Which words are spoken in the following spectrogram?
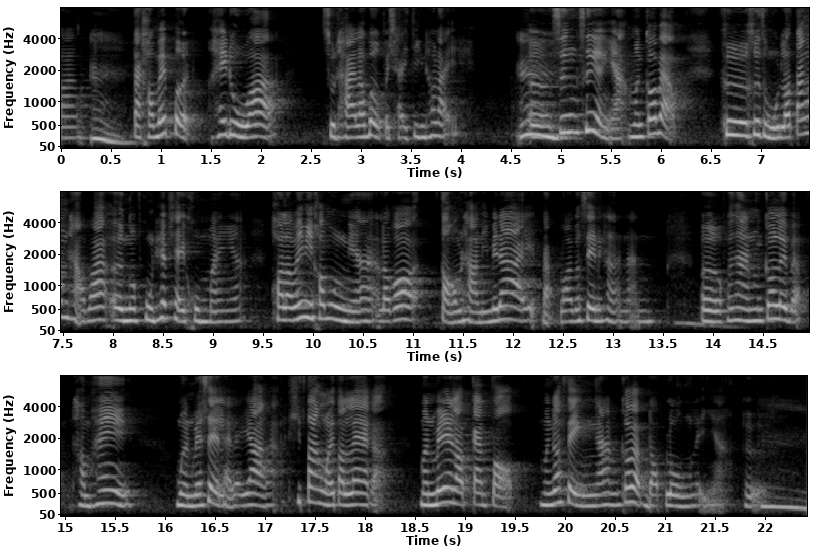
บ้างอืมแต่เขาไม่เปิดให้ดูว่าสุดท้ายเราเบิกไปใช้จริงเท่าไหร่เออซึ่งซึ่งอย่างเงี้ยมันก็แบบคือคือสมมติเราตั้งคำถามว่าเอองบกรุงเทพใช้คุ้มไหมเงี้ยพอเราไม่มีข้อมูลตรงเนี้ยเราก็ตอบคำถามนี้ไม่ได้แบบร้อยเปอร์เซ็นขนาดนั้นเออเพราะฉะนั้นมันก็เลยแบบทำให้เหมือน message หลาย ๆ อย่างอะที่ตั้งไว้ตอนแรกอะ มันไม่ได้รับการตอบ มันก็เซ็งงานมันก็แบบ drop ลงอะไรเงี้ยเอออืม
